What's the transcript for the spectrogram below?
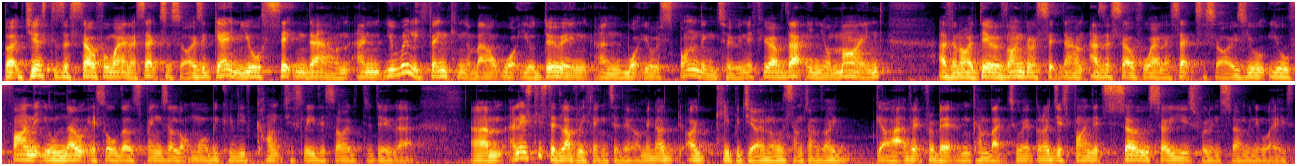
But just as a self-awareness exercise, again, you're sitting down and you're really thinking about what you're doing and what you're responding to. And if you have that in your mind, as an idea of I'm going to sit down as a self-awareness exercise, you'll, you'll find that you'll notice all those things a lot more because you've consciously decided to do that. Um, and it's just a lovely thing to do. I mean, I, I keep a journal, sometimes I go out of it for a bit and come back to it, but I just find it so, so useful in so many ways.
